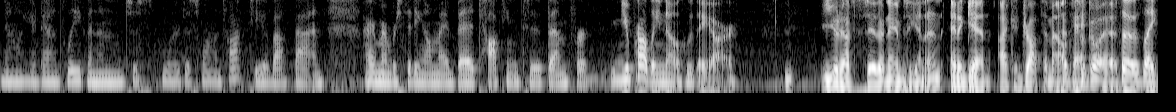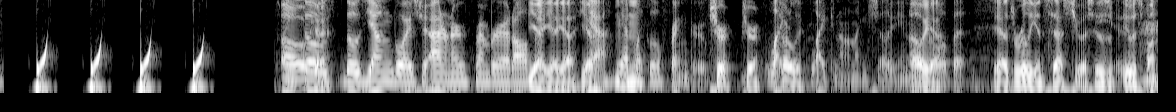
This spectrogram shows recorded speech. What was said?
you know your dad's leaving and just we just want to talk to you about that." And I remember sitting on my bed talking to them for you probably know who they are. You'd have to say their names again. And, and again, I can drop them out. okay. So go ahead. So it was like oh, okay. those those young boys. I don't know, remember at all. Yeah, yeah, yeah, yeah, yeah. we had Mhm. like a little friend group. Sure, sure. like totally. liking on each other. You know, Oh, yeah. a little bit. Yeah, it's really incestuous. It was, it was fun.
